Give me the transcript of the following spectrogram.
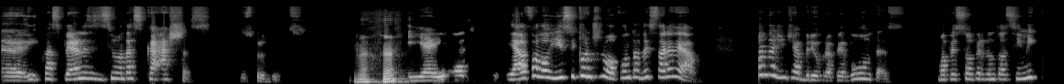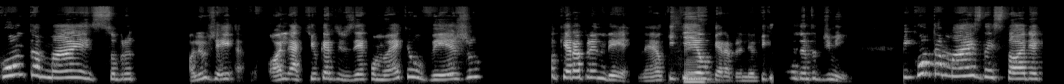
eh, e com as pernas em cima das caixas dos produtos. e aí, ela, e ela falou isso e continuou contando a história dela. Quando a gente abriu para perguntas, uma pessoa perguntou assim: me conta mais sobre o. Olha o jeito, olha aqui eu quero te dizer como é que eu vejo eu quero aprender, né? O que, que eu quero aprender, o que, que tem dentro de mim. Me conta mais da história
